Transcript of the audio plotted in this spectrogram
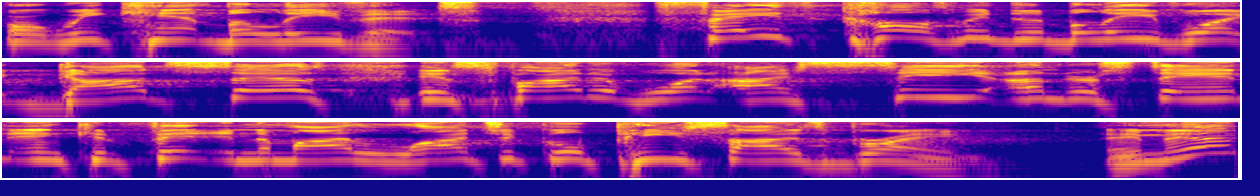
or we can't believe it. Faith calls me to believe what God says in spite of what I see, understand, and can fit into my logical pea sized brain. Amen?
